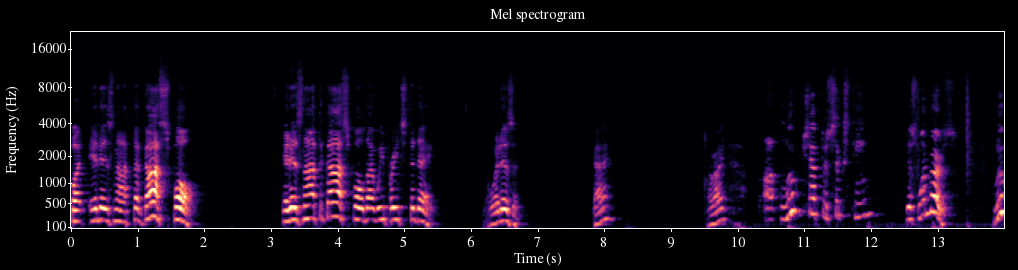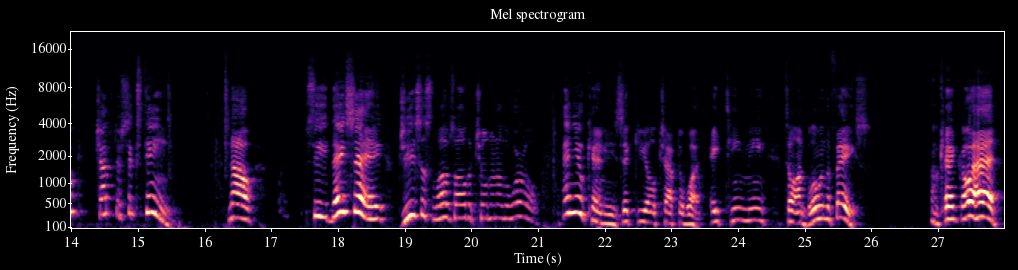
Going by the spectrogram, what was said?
but it is not the gospel. It is not the gospel that we preach today. No, it isn't. Okay? All right? Uh, Luke chapter 16, just one verse. Luke chapter 16. Now, see, they say Jesus loves all the children of the world. And you can Ezekiel chapter what? 18 me till I'm blue in the face. Okay, go ahead.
